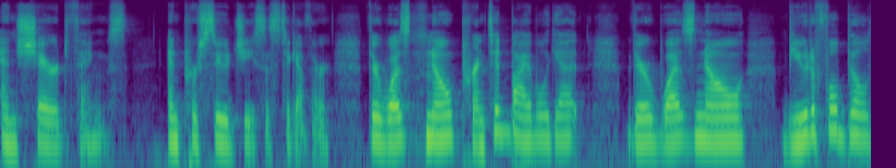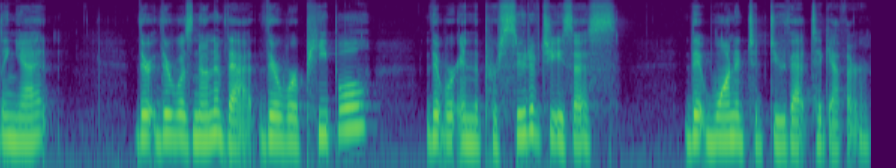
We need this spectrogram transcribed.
and shared things and pursued Jesus together. There was no printed Bible yet. There was no beautiful building yet. There, there was none of that. There were people that were in the pursuit of Jesus that wanted to do that together.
